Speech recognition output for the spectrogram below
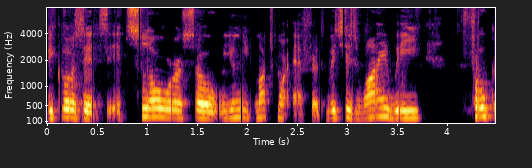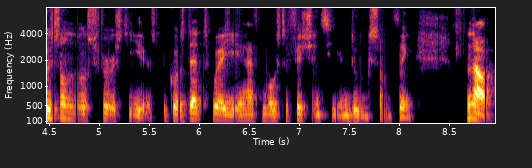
because it's it's slower so you need much more effort which is why we focus on those first years because that's where you have most efficiency in doing something now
